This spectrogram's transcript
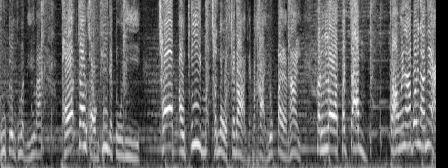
ครูเตือนคุณแบบนี้ใช่ไหมเพราะเจ้าของที่เนี่ยตัวดี ชอบเอาที่มาโฉนดกระดาษเนี่ยมาขายยกแปลงให้ตลอดประจำฟังไว้นะเพราะนั้นเนี่ย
